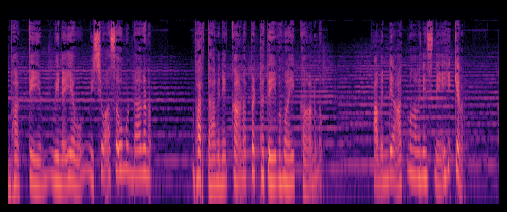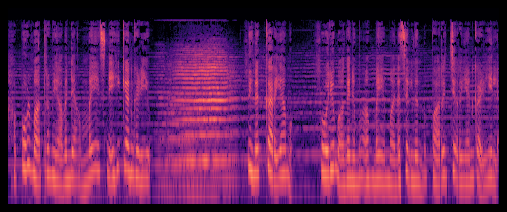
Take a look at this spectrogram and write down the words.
ഭക്തിയും വിനയവും വിശ്വാസവും ഉണ്ടാകണം. ഭർത്താവിനെ കാണപ്പെട്ട ദൈവമായി കാണണം. അവന്റെ ആത്മാവിനെ സ്നേഹിക്കണം. അപ്പോൾ മാത്രമേ അവന്റെ അമ്മയെ സ്നേഹിക്കാൻ കഴിയൂ. നിനക്കറിയാമോ? ഒരു മകനും അമ്മയെ മനസ്സിൽ നിന്ന് പറിച്ചെറിയാൻ കഴിയില്ല.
